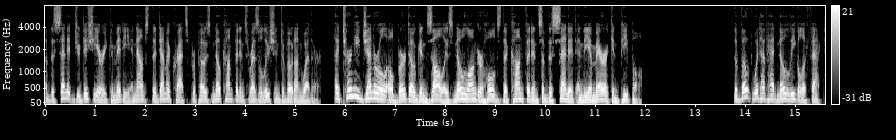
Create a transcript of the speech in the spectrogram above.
of the Senate Judiciary Committee announced the Democrats proposed no confidence resolution to vote on whether Attorney General Alberto Gonzales no longer holds the confidence of the Senate and the American people. The vote would have had no legal effect,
